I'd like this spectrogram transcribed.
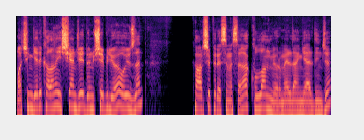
maçın geri kalanı işkenceye dönüşebiliyor. O yüzden karşı presi mesela kullanmıyorum elden geldiğince.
